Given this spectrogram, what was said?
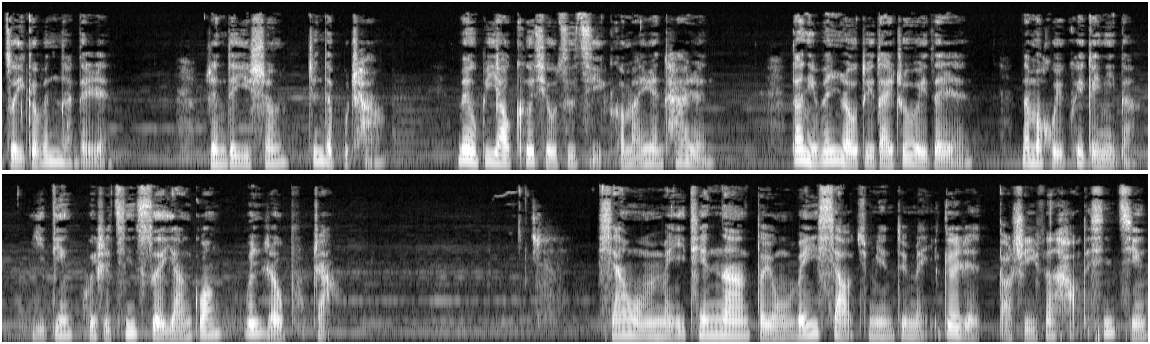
做一个温暖的人。人的一生真的不长，没有必要苛求自己和埋怨他人。当你温柔对待周围的人，那么回馈给你的。一定会是金色阳光，温柔普照。想我们每一天呢，都用微笑去面对每一个人，保持一份好的心情。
